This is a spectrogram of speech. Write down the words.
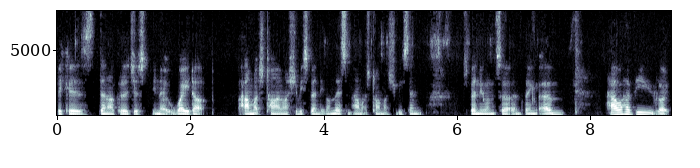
because then I could have just you know weighed up how much time I should be spending on this and how much time I should be send, spending on a certain thing. Um, how have you like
